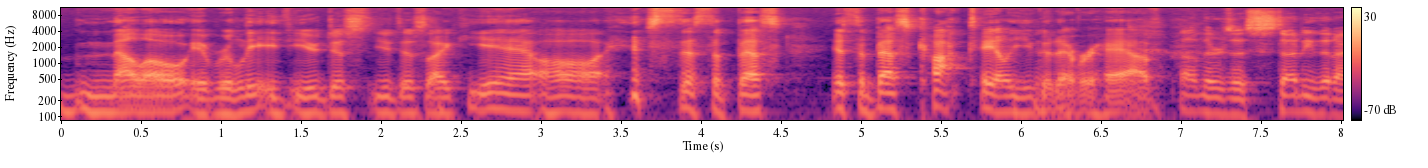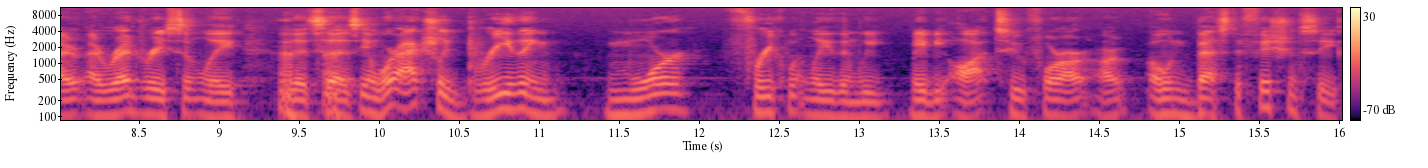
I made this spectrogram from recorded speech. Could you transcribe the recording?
mellow. It really you're just you're just like yeah oh it's just the best it's the best cocktail you could ever have. Uh, there's a study that I, I read recently that says you know, we're actually breathing more frequently than we maybe ought to for our, our own best efficiency.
